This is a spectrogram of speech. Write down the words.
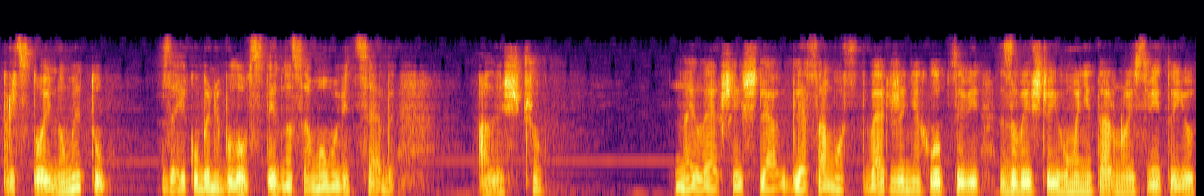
пристойну мету, за яку би не було встидно самому від себе. Але що? Найлегший шлях для самоствердження хлопцеві з вищою гуманітарною освітою,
